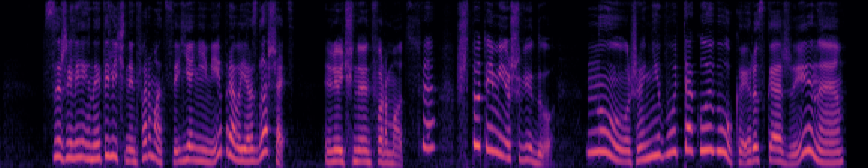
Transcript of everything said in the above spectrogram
Сожалею, но это личная информация, я не имею права ее разглашать. Личная информация? Что ты имеешь в виду? Ну же, не будь такой букой, расскажи нам.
